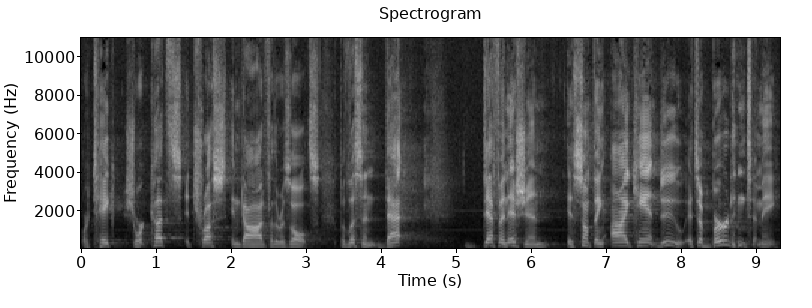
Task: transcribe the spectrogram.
or take shortcuts, it trusts in God for the results. But listen, that definition is something I can't do. It's a burden to me.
